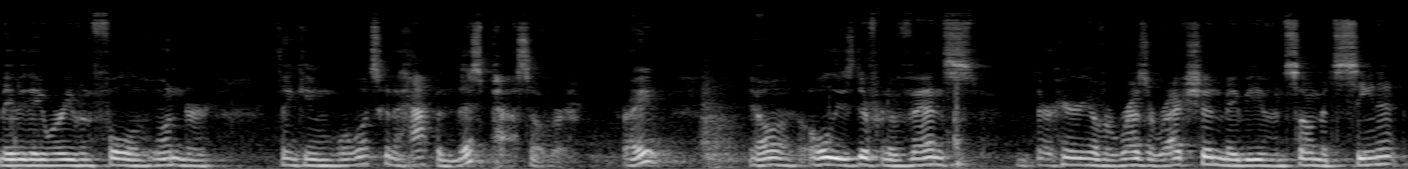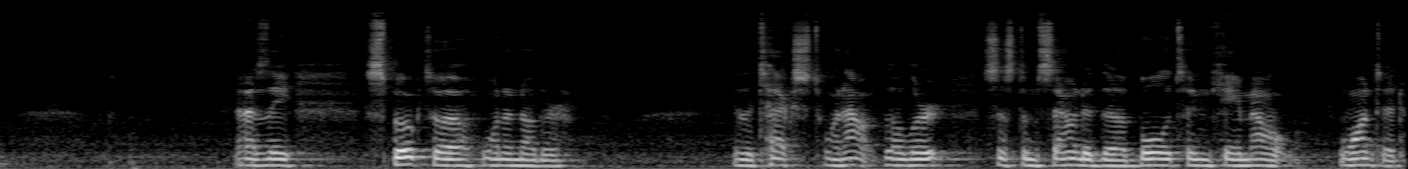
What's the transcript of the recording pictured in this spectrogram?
Maybe they were even full of wonder, thinking, well, what's going to happen this Passover, right? You know, all these different events. They're hearing of a resurrection. Maybe even some had seen it. As they spoke to one another, the text went out, the alert system sounded, the bulletin came out, wanted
